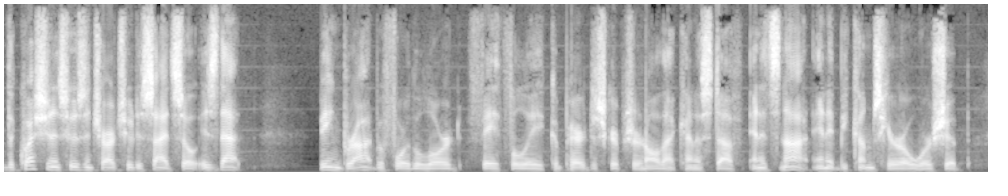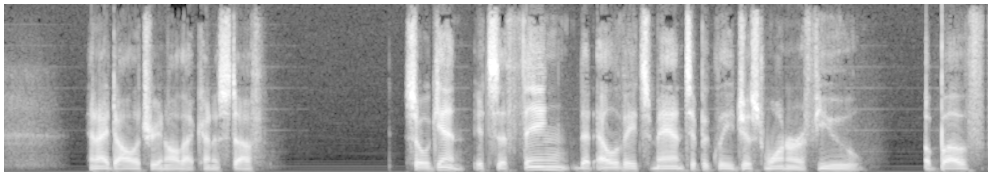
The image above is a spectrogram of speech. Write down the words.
the question is who's in charge, who decides. So, is that being brought before the Lord faithfully compared to Scripture and all that kind of stuff? And it's not. And it becomes hero worship and idolatry and all that kind of stuff. So, again, it's a thing that elevates man, typically just one or a few above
